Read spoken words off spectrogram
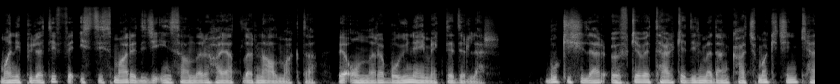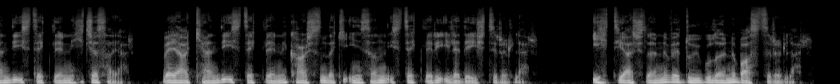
manipülatif ve istismar edici insanları hayatlarına almakta ve onlara boyun eğmektedirler. Bu kişiler öfke ve terk edilmeden kaçmak için kendi isteklerini hiçe sayar veya kendi isteklerini karşısındaki insanın istekleri ile değiştirirler. İhtiyaçlarını ve duygularını bastırırlar.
